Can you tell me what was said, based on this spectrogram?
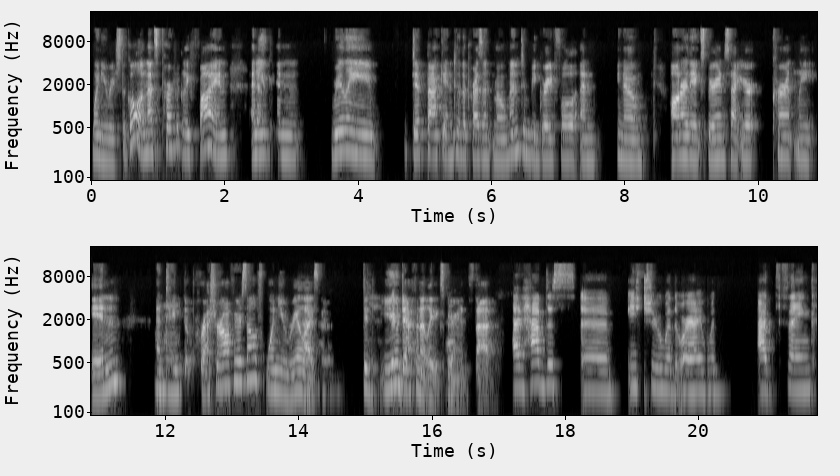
when you reach the goal. And that's perfectly fine. And yeah. you can really dip back into the present moment and be grateful and, you know, honor the experience that you're currently in and mm-hmm. take the pressure off yourself when you realize it. Did you definitely experience that? I've had this uh, issue with where I would I'd think,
